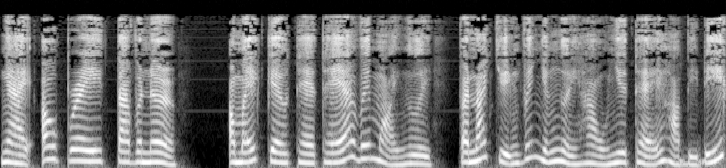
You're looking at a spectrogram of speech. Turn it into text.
ngài Aubrey Taverner. Ông ấy kêu thè thé với mọi người và nói chuyện với những người hầu như thể họ bị điếc.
